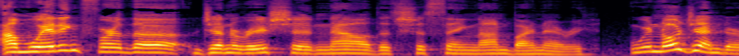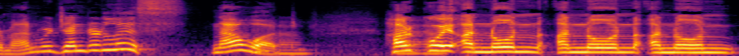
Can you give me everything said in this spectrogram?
I'm waiting for the generation now that's just saying non-binary. We're no gender, man. We're genderless. Now what? Yeah. हर कोई unknown unknown unknown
